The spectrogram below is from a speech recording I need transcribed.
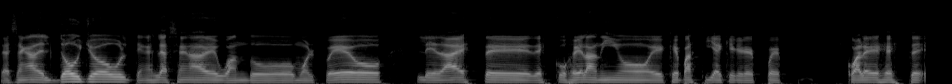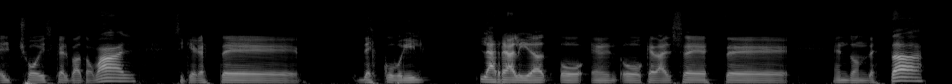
la escena del dojo, tienes la escena de cuando Morfeo le da este de escoger a Neo eh, qué pastilla quiere, pues cuál es este el choice que él va a tomar si quiere este, descubrir la realidad o, o quedarse este, en donde está.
